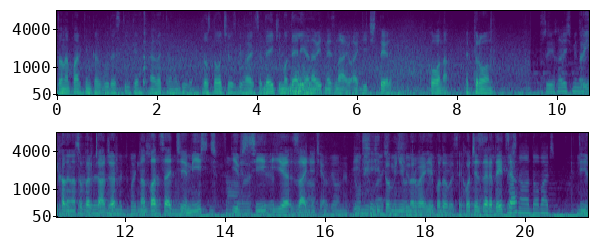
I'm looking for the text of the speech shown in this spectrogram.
то на паркінгах буде скільки електромобілів. Просто очі розбігаються. Деякі моделі я навіть не знаю. ID4, Kona, e-tron. Приїхали на суперчарджер на 20 місць, і всі є зайняті. І, і то мені в Норвегії подобається. Хочеш зарядитися? І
